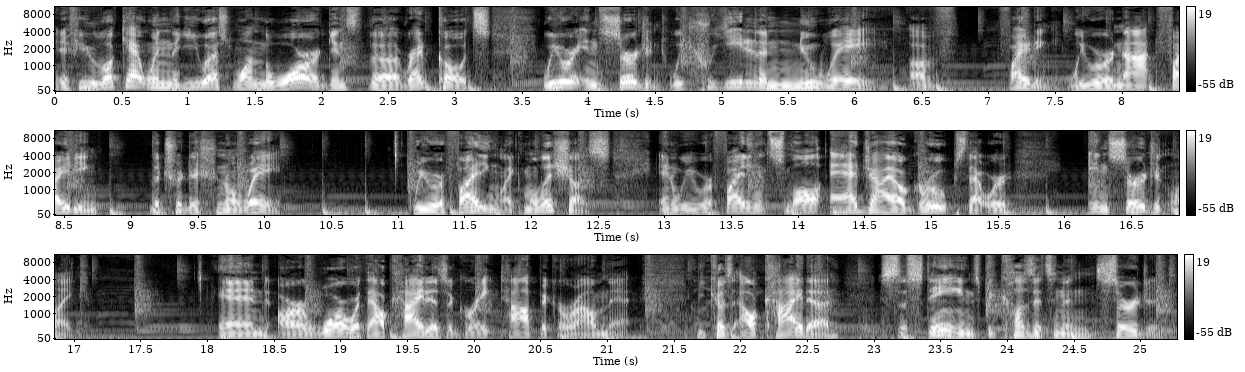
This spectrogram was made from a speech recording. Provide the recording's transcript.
If you look at when the US won the war against the Redcoats, we were insurgent. We created a new way of fighting. We were not fighting the traditional way. We were fighting like militias, and we were fighting in small, agile groups that were insurgent like. And our war with Al Qaeda is a great topic around that because Al Qaeda sustains because it's an insurgent.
